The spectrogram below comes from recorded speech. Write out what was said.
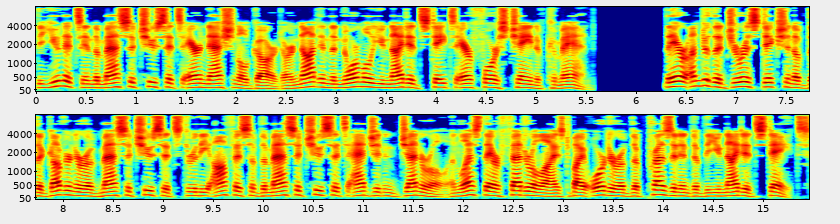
the units in the Massachusetts Air National Guard are not in the normal United States Air Force chain of command. They are under the jurisdiction of the Governor of Massachusetts through the office of the Massachusetts Adjutant General unless they are federalized by order of the President of the United States.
